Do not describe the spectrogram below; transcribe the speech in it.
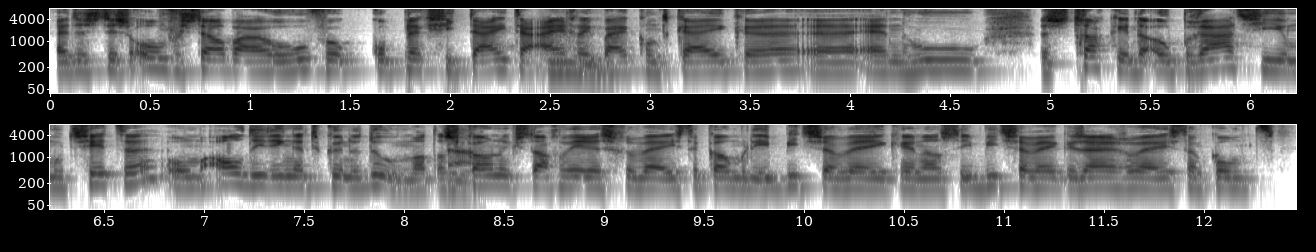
dus het is onvoorstelbaar hoeveel complexiteit daar eigenlijk mm. bij komt kijken. en hoe strak in de operatie je moet zitten om al die dingen te kunnen doen. Want als Koningsdag weer is geweest, dan komen de Ibiza-weken. En als de Ibiza-weken zijn geweest, dan komt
